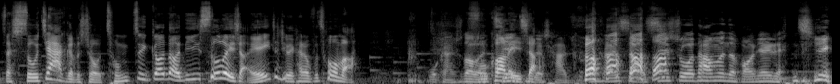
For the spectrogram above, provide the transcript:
在搜价格的时候从最高到低搜了一下，哎，这酒店看着不错嘛。我感受到了浮夸了一下阶级的差距。刚才小七说他们的房间人均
